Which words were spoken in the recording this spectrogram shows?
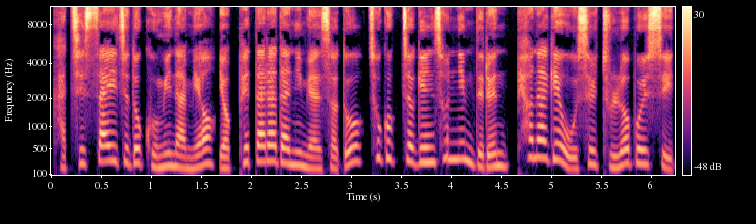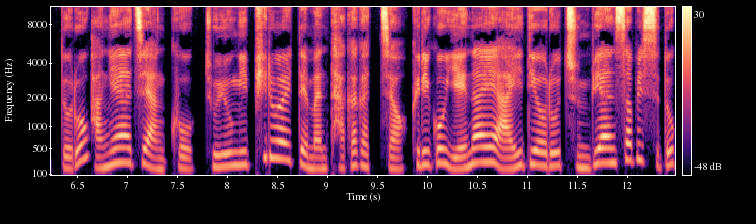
같이 사이즈도 고민하며 옆에 따라다니면서도 소극적인 손님들은 편하게 옷을 둘러볼 수 있도록 방해하지 않고 조용히 필요할 때만 다가갔죠. 그리고 예나의 아이디어로 준비한 서비스도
